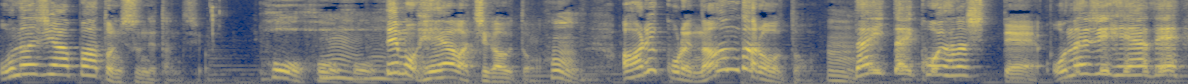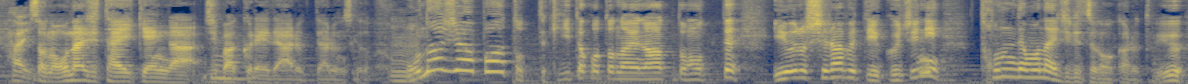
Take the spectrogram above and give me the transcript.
同じアパートに住んでたんですよほうほうほう。でも部屋は違うと、うん。あれこれなんだろうと、うん。大体こういう話って同じ部屋で、はい。その同じ体験が自爆霊であるってあるんですけど、同じアパートって聞いたことないなと思っていろいろ調べていくうちにとんでもない事実が分かるという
